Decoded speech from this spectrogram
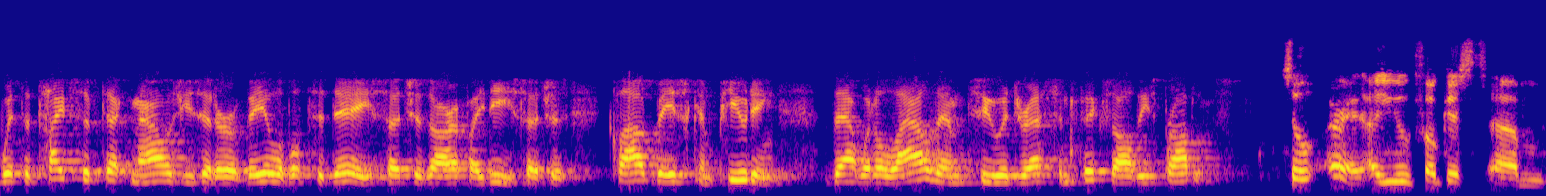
with the types of technologies that are available today, such as RFID, such as cloud based computing, that would allow them to address and fix all these problems. So, all right, are you focused? Um,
